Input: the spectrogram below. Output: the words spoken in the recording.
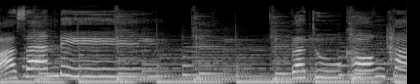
ปลาแสนดี ปลาทูของไทย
